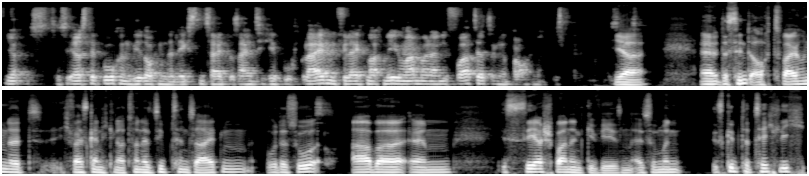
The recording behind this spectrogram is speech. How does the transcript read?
Ja, das ist das erste Buch und wird auch in der nächsten Zeit das einzige Buch bleiben. Vielleicht machen wir irgendwann mal eine Fortsetzung, dann brauchen wir ein bisschen. Ja, äh, das sind auch 200, ich weiß gar nicht genau, 217 Seiten oder so, aber ähm, ist sehr spannend gewesen. Also man, es gibt tatsächlich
